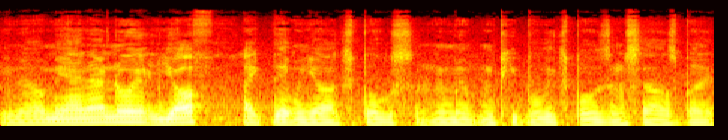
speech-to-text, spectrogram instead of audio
You know what I mean? And I know y'all feel like that when y'all expose, when people expose themselves, but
